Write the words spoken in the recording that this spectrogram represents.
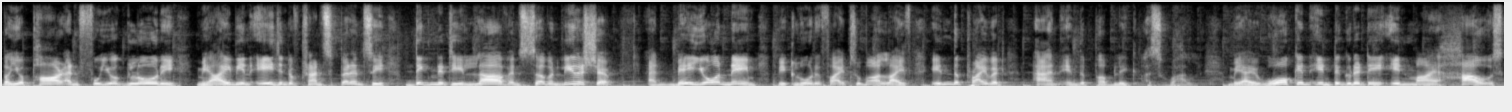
By your power and for your glory, may I be an agent of transparency, dignity, love, and servant leadership. And may your name be glorified through my life in the private and in the public as well. May I walk in integrity in my house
